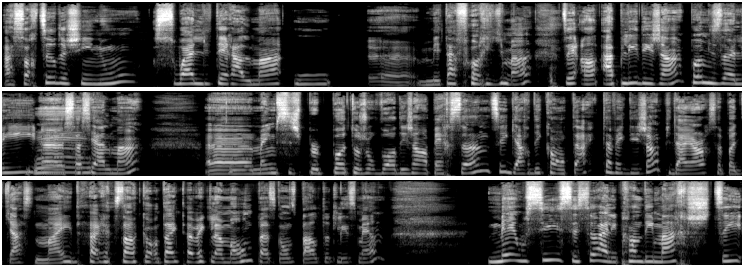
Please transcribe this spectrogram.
à sortir de chez nous, soit littéralement ou euh, métaphoriquement, tu sais, appeler des gens, pas m'isoler euh, mm. socialement. Euh, même si je peux pas toujours voir des gens en personne, tu sais, garder contact avec des gens. Puis d'ailleurs, ce podcast m'aide à rester en contact avec le monde parce qu'on se parle toutes les semaines. Mais aussi, c'est ça, aller prendre des marches, tu sais,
